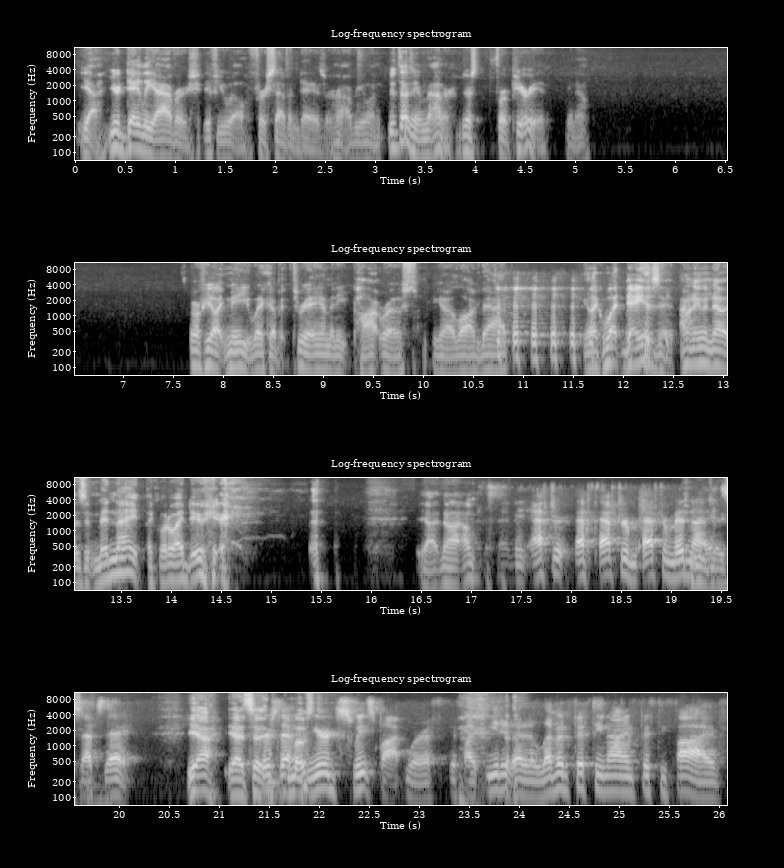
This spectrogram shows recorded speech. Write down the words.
yeah. Your daily average, if you will, for seven days or however you want. It doesn't even matter. Just for a period, you know. Or if you're like me, you wake up at 3 a.m. and eat pot roast. You gotta log that. you're like, what day is it? I don't even know. Is it midnight? Like, what do I do here? yeah, no, I'm. I mean, after after after midnight, that's day. Yeah, yeah. So there's that most... weird sweet spot where if, if I eat it at 11:59, 55,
